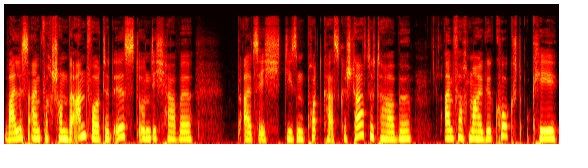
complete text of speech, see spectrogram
weil es einfach schon beantwortet ist. Und ich habe, als ich diesen Podcast gestartet habe, einfach mal geguckt, okay,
